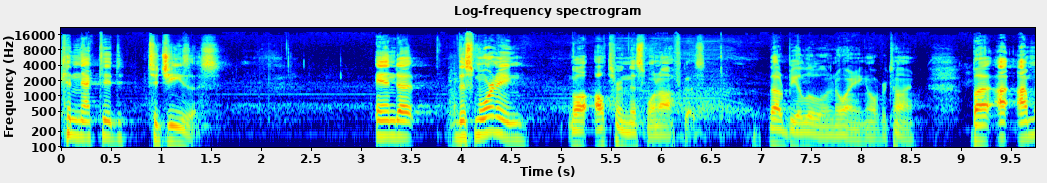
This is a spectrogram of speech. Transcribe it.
connected to Jesus. And uh, this morning, well, I'll turn this one off because that'll be a little annoying over time. But I, I,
